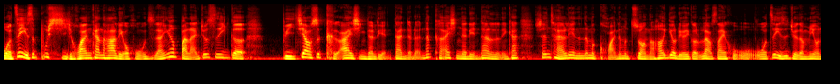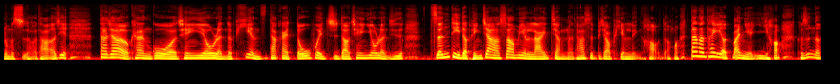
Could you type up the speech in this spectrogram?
我自己是不喜欢看到他留胡子啊，因为本来就是一个。比较是可爱型的脸蛋的人，那可爱型的脸蛋的人，你看身材练的那么快那么壮，然后又留一个络腮胡，我自己是觉得没有那么适合他。而且大家有看过千幽人的片子，大概都会知道千幽人其实整体的评价上面来讲呢，他是比较偏零号的哈。当然他也有扮演一号，可是呢，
